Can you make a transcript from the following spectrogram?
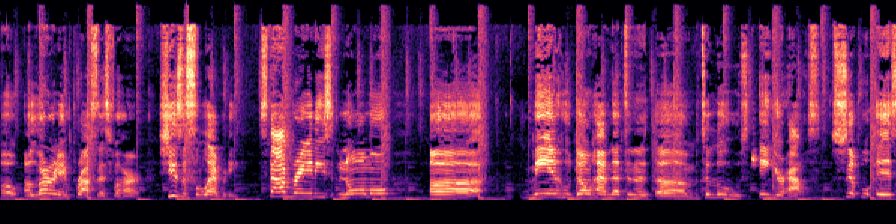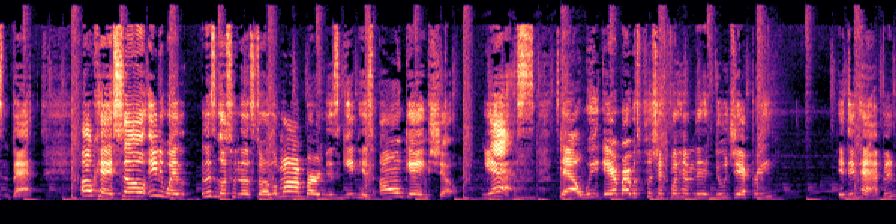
a, a learning process for her. She's a celebrity. Stop bringing these normal, uh, men who don't have nothing to, um, to lose in your house. Simple as that. Okay, so anyway, let's go to another story. LeVar Burton is getting his own game show. Yes. Now we everybody was pushing for him to do Jeopardy. It didn't happen.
